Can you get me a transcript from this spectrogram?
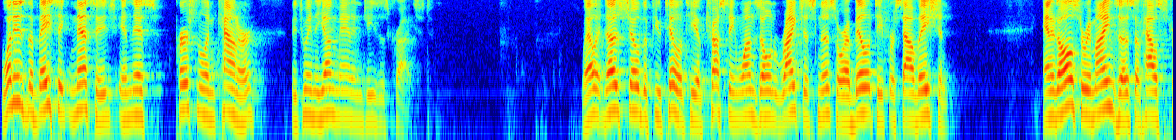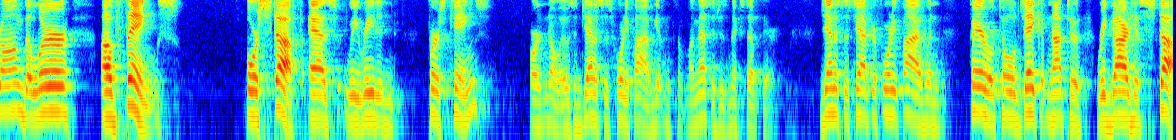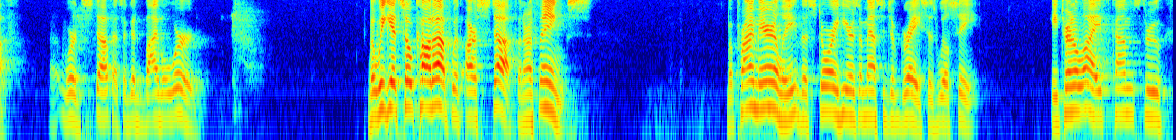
What is the basic message in this personal encounter between the young man and Jesus Christ? Well, it does show the futility of trusting one's own righteousness or ability for salvation. And it also reminds us of how strong the lure of things or stuff, as we read in 1 Kings, or no, it was in Genesis 45. I'm getting my messages mixed up there. Genesis chapter 45, when Pharaoh told Jacob not to regard his stuff. Word stuff, that's a good Bible word. But we get so caught up with our stuff and our things. But primarily, the story here is a message of grace, as we'll see. Eternal life comes through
